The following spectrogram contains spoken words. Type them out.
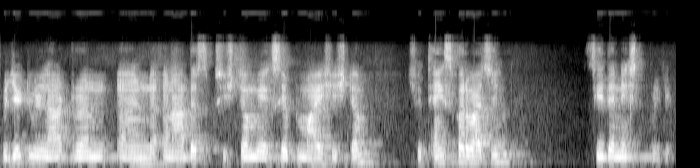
project will not run on another system except my system. So thanks for watching. See the next project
